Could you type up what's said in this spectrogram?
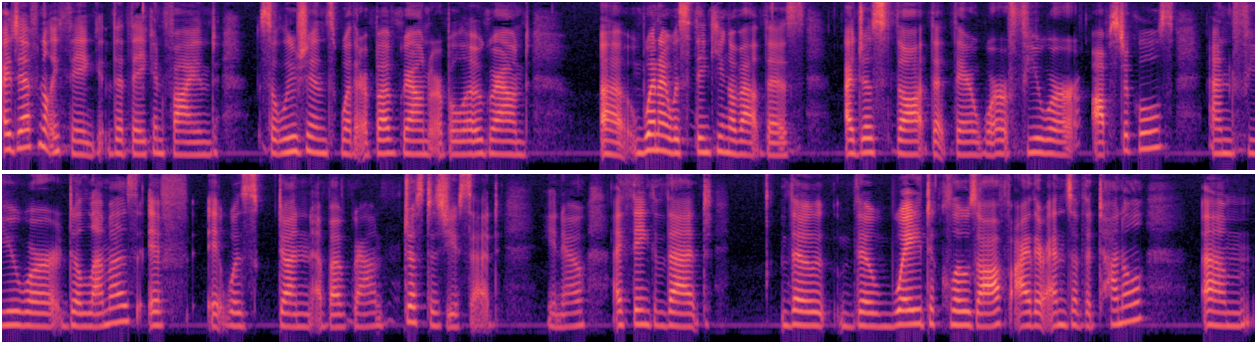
I definitely think that they can find solutions, whether above ground or below ground. Uh, when I was thinking about this, I just thought that there were fewer obstacles and fewer dilemmas if it was done above ground, just as you said. You know, I think that the the way to close off either ends of the tunnel um,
